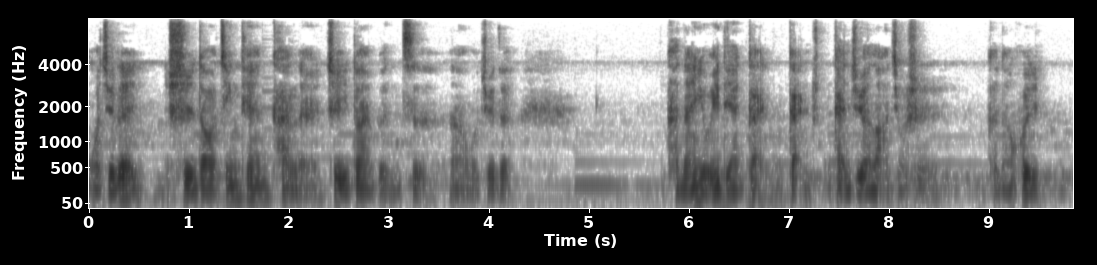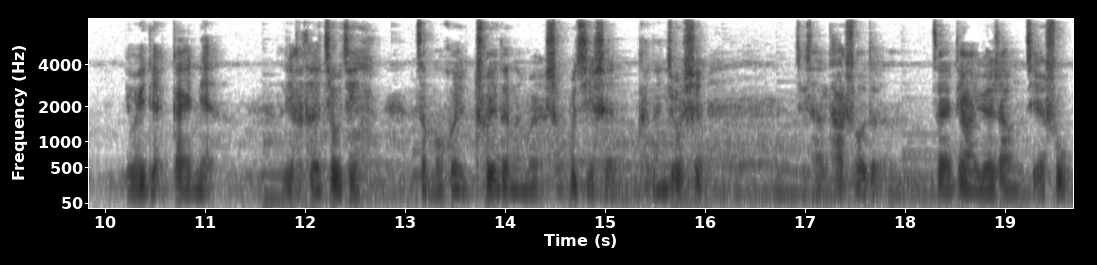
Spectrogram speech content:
我觉得是到今天看了这一段文字啊，我觉得可能有一点感感感觉了，就是可能会有一点概念。李赫特究竟 怎么会吹得那么神乎其神？可能就是就像他说的，在第二乐章结束，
